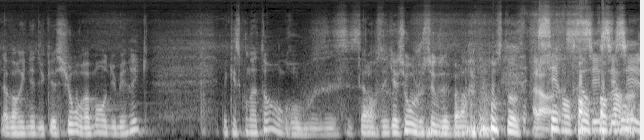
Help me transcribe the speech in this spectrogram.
d'avoir une éducation vraiment au numérique. Mais qu'est-ce qu'on attend en gros? C'est alors c'est une question où je sais que vous n'avez pas la réponse. C'est rentré au programme.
